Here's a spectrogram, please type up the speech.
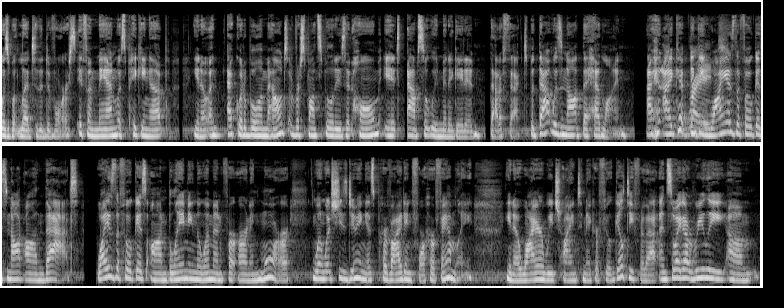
was what led to the divorce. If a man was picking up, you know, an equitable amount of responsibilities at home, it absolutely mitigated that effect. But that was not the headline. I, I kept thinking, right. why is the focus not on that? Why is the focus on blaming the women for earning more when what she's doing is providing for her family? You know, why are we trying to make her feel guilty for that? And so I got really, um,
